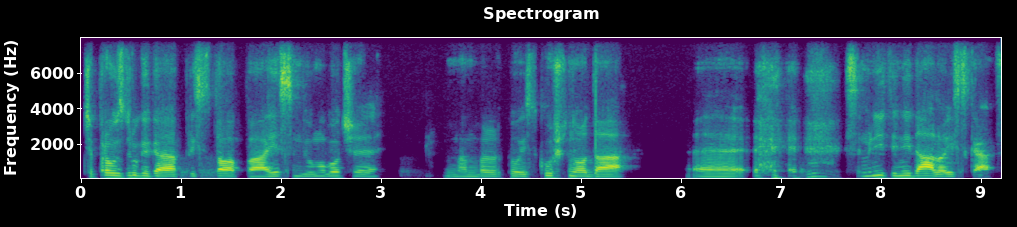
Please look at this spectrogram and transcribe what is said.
čeprav z drugega pristopa. Jaz sem bil mogoče, imam bolj to izkušnjo, da se mi niti ni dalo iskati.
